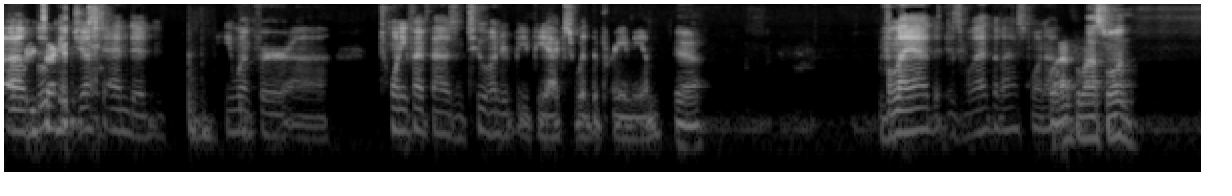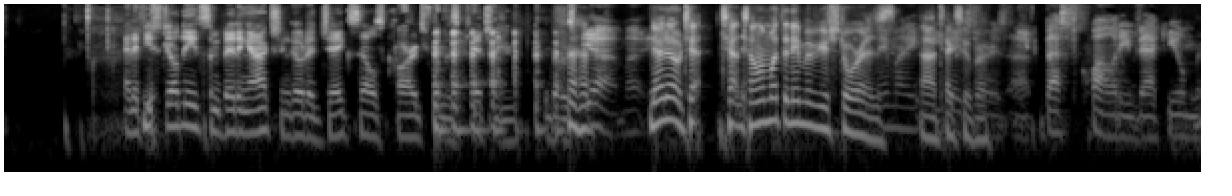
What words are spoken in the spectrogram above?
Uh, Thirty Luka seconds. just ended. He went for uh, 25,200 BPX with the premium. Yeah. Vlad, is Vlad the last one Well, up? that's the last one. And if you still need some bidding action, go to Jake sells cards from his kitchen. yeah. My, No, no. T- t- tell him what the name of your store is. name of my Uh, eBay Tech store is, uh, best quality vacuum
